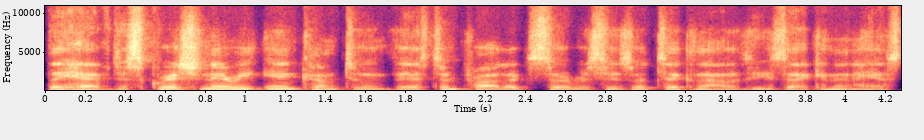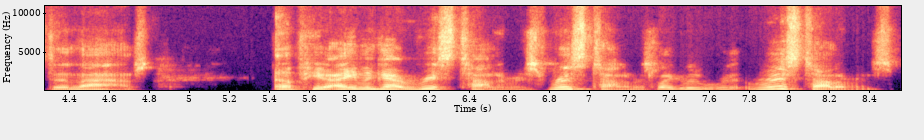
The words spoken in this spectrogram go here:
They have discretionary income to invest in products, services, or technologies that can enhance their lives. Up here, I even got risk tolerance, risk tolerance, like risk tolerance.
